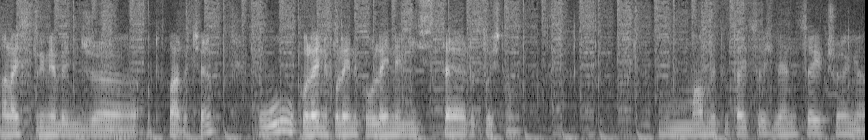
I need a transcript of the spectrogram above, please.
Na live streamie będzie otwarcie. Uuu, kolejny, kolejny, kolejny mister, coś tam. Mamy tutaj coś więcej, czy nie?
